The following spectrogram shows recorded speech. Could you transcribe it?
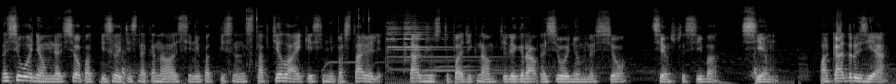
На сегодня у меня все, подписывайтесь на канал, если не подписаны, ставьте лайк, если не поставили. Также вступайте к нам в Телеграм. На сегодня у меня все. Всем спасибо, всем пока, друзья!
